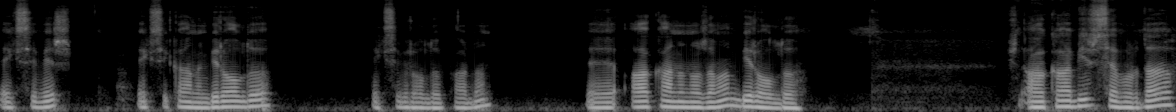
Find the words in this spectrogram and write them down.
Eksi 1. Eksi K'nın 1 olduğu. Eksi 1 olduğu pardon. Ee, AK'nın o zaman 1 oldu. Şimdi AK 1 ise burada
